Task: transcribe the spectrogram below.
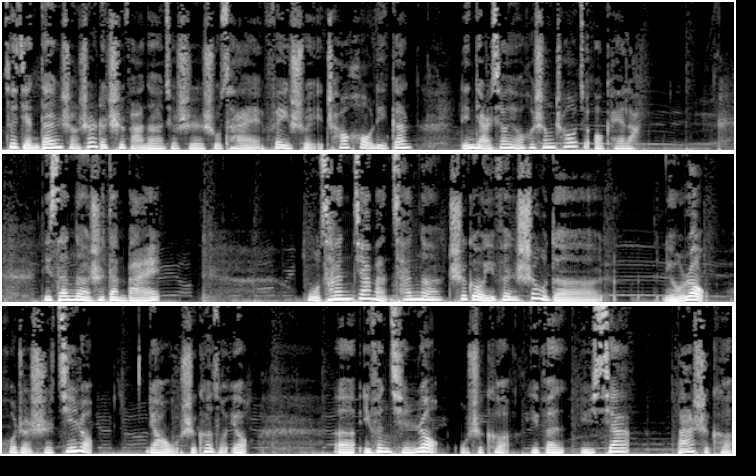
最简单省事儿的吃法呢，就是蔬菜沸水焯后沥干，淋点香油和生抽就 OK 了。第三呢是蛋白，午餐加晚餐呢吃够一份瘦的牛肉或者是鸡肉，要五十克左右，呃一份禽肉五十克，一份鱼虾八十克，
